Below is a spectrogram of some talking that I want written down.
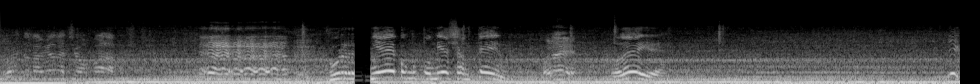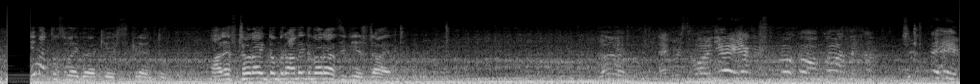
Dzwoń do Damiana, czy opala. Kurwa nie, bo mu pomieszam ten. Oleje. Oleje. Nie, to złego jakiegoś skrętu. Ale wczoraj do bramy dwa razy wjeżdżałem. Jak już zwolniłeś, jak już koło koła, to tam czysty.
